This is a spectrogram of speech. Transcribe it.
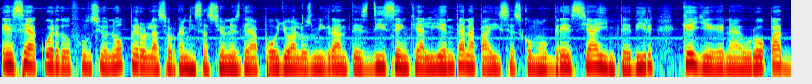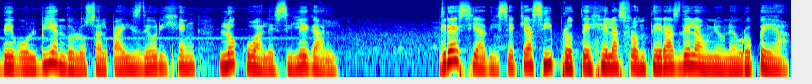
Ese acuerdo funcionó, pero las organizaciones de apoyo a los migrantes dicen que alientan a países como Grecia a impedir que lleguen a Europa devolviéndolos al país de origen, lo cual es ilegal. Grecia dice que así protege las fronteras de la Unión Europea.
